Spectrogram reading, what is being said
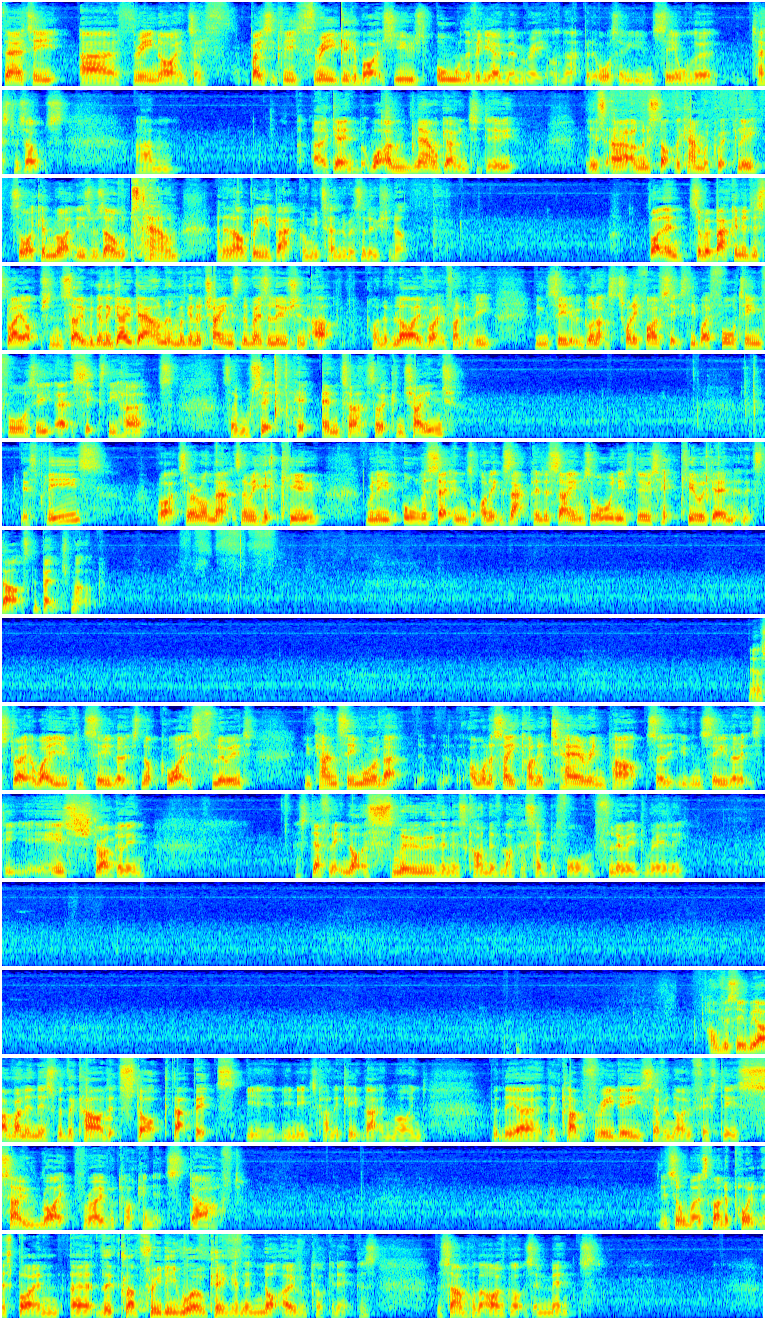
3039. Uh, so th basically three gigabytes. Used all the video memory on that, but also you can see all the test results um, again. But what I'm now going to do is uh, I'm going to stop the camera quickly so I can write these results down and then I'll bring you back when we turn the resolution up. Right then, so we're back in the display options. So we're going to go down and we're going to change the resolution up, kind of live right in front of you. You can see that we've gone up to 2560 by 1440 at 60 hertz. So we'll sit, hit enter so it can change. Yes, please. Right, so we're on that. So then we hit Q we leave all the settings on exactly the same. So all we need to do is hit Q again and it starts the benchmark. Now straight away you can see that it's not quite as fluid. You can see more of that, I want to say kind of tearing part so that you can see that it's, it is struggling. It's definitely not as smooth and as kind of, like I said before, fluid really. obviously we are running this with the card at stock that bit's you, you need to kind of keep that in mind but the uh, the club 3d 7950 is so ripe for overclocking it's daft it's almost kind of pointless buying uh, the club 3d royal king and then not overclocking it because the sample that i've got is immense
